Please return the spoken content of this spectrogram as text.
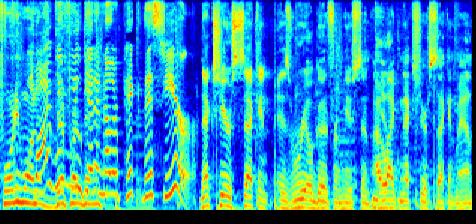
41 why is wouldn't different you get another pick this year? Next year's second is real good from Houston. I like next year's second, man.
